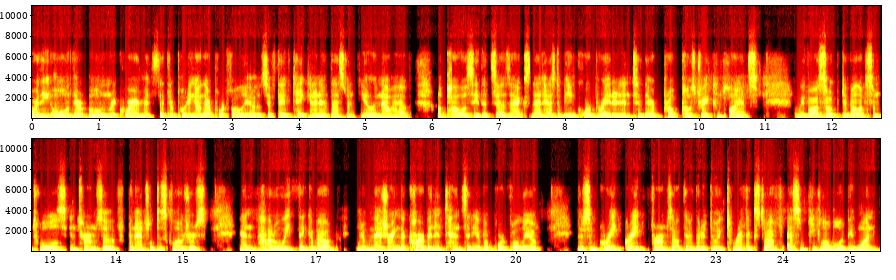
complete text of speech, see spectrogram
or the own their own requirements that they're putting on their portfolios. If they've taken an investment view and now have a policy that says X, that has to be incorporated into their post trade compliance. We've also developed some tools in terms of financial disclosures and how do we think about you know measuring the carbon intensity of a portfolio. There's some great great firms out there that are doing terrific stuff. S&P Global would be one.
